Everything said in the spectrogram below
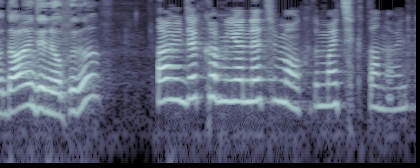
Daha önce ne okudun? Daha önce kamu yönetimi okudum açıktan öyle.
